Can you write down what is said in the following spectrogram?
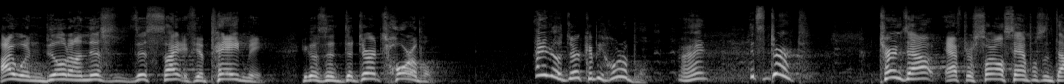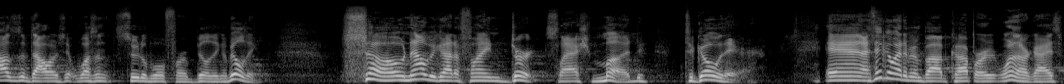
I wouldn't build on this, this site if you paid me. He goes, the, the dirt's horrible. I didn't know dirt could be horrible, all right? It's dirt. Turns out, after soil samples and thousands of dollars, it wasn't suitable for building a building. So now we got to find dirt slash mud to go there. And I think it might have been Bob Cup or one of our guys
